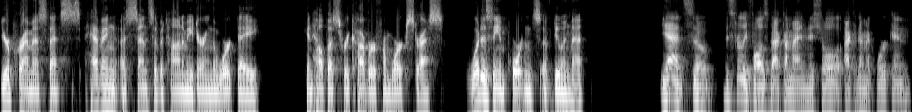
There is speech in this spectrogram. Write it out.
your premise that's having a sense of autonomy during the workday can help us recover from work stress. What is the importance of doing that? Yeah, so this really falls back on my initial academic work in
